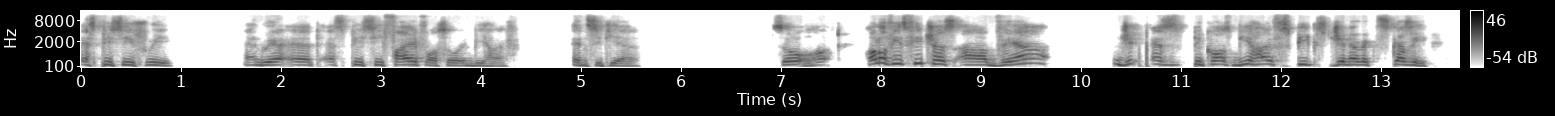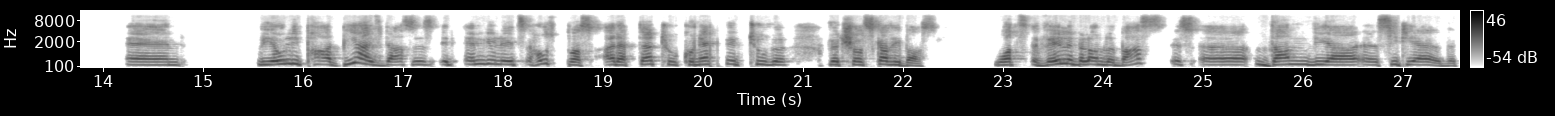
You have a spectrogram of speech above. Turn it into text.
SPC3. And we're at SPC5 or so in bhyve, and CTL. So mm. all of these features are there as because bhyve speaks generic SCSI. And the only part bhyve does is it emulates a host bus adapter to connect it to the virtual SCSI bus. What's available on the bus is uh, done via uh, CTL, the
